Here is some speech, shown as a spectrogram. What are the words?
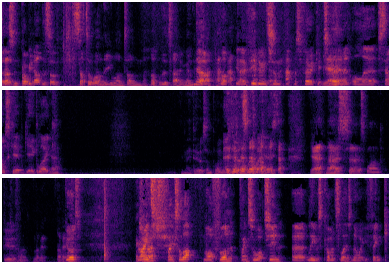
So that's probably not the sort of subtle one that you want on all the time. when- No, but you know if you're doing some atmospheric experimental uh, soundscape gig like Yeah. You may do at some point. We may do at some point, yes. yeah, no, it's, uh, it's wild. beautiful. Love it. Love it. Good. Thanks right, much. thanks a lot. More fun. Thanks for watching. Uh, leave us comments, let us know what you think,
